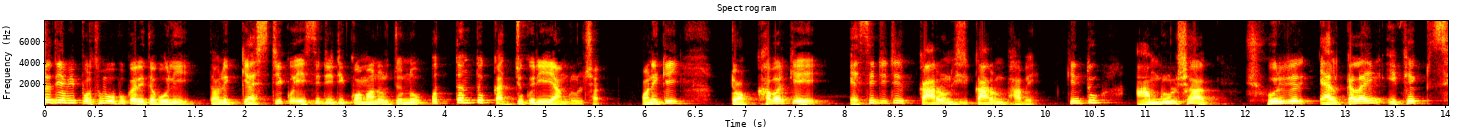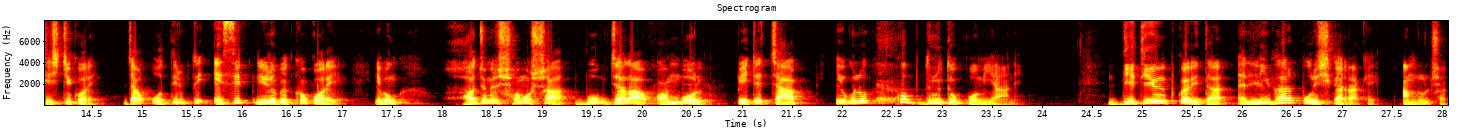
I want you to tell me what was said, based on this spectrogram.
যদি আমি প্রথম উপকারিতা বলি, তাহলে গ্যাস্ট্রিক ও অ্যাসিডিটি কমানোর জন্য অত্যন্ত কার্যকরী এই আমরুল শাক। অনেকেই টক খাবারকে অ্যাসিডিটির কারণ কারণ ভাবে, কিন্তু আমরুল শাক শরীরের অ্যালকালাইন ইফেক্ট সৃষ্টি করে, যা অতিরিক্ত অ্যাসিড নিরপেক্ষ করে এবং হজমের সমস্যা, বুক জ্বালা, অম্বল, পেটের চাপ, এগুলো খুব দ্রুত কমিয়ে আনে। দ্বিতীয় উপকারিতা, লিভার পরিষ্কার রাখে আমরুল শাক।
